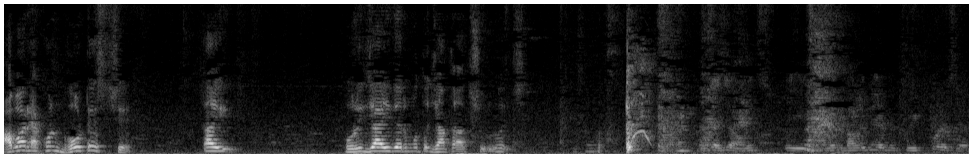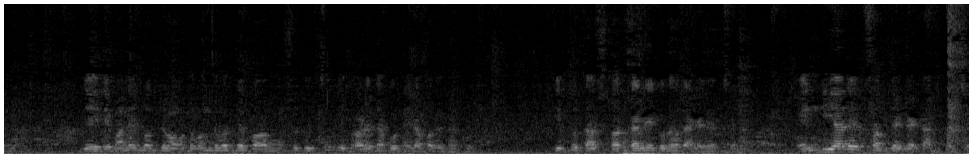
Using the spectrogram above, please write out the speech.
আবার এখন ভোট এসছে। তাই পরিযায়ীদের মতো যাতায়াত শুরু হয়েছে। যে মধ্যে মমতা পরামর্শ নিরাপদে কিন্তু তার সরকারকে কোথাও দেখা যাচ্ছে না। এনডিআরএফ সব জায়গায় কাজ করছে।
